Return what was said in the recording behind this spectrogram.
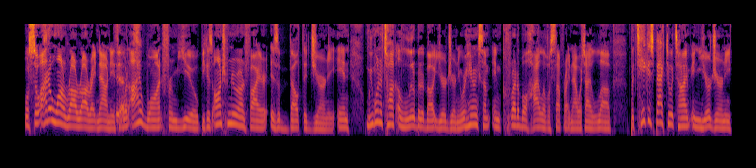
Well, so I don't want rah rah right now, Nathan. Yeah. What I want from you, because Entrepreneur on Fire is about the journey. And we want to talk a little bit about your journey. We're hearing some incredible high level stuff right now, which I love. But take us back to a time in your journey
